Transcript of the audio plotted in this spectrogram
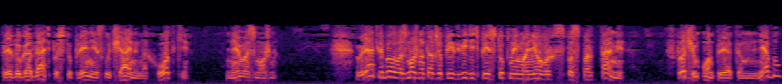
Предугадать поступление случайной находки невозможно. Вряд ли было возможно также предвидеть преступный маневр с паспортами. Впрочем, он при этом не был.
